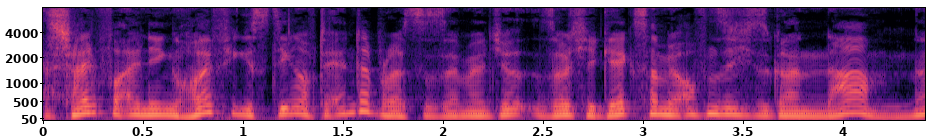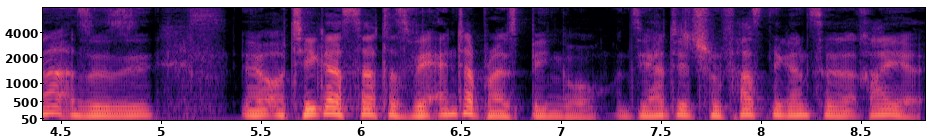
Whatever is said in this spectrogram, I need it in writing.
Es scheint vor allen Dingen ein häufiges Ding auf der Enterprise zu sein. Welche, solche Gags haben ja offensichtlich sogar einen Namen. Ne? Also sie, äh, Ortega sagt, das wäre Enterprise Bingo. Und sie hat jetzt schon fast eine ganze Reihe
